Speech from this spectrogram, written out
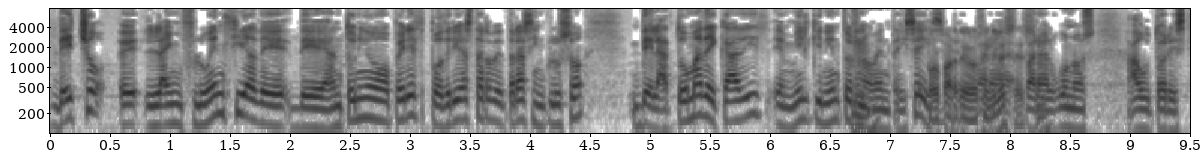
de hecho, eh, la influencia de, Antonio Pérez podría estar detrás incluso de la toma de Cádiz en 1596. por parte de los para, ingleses. Para algunos autores.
